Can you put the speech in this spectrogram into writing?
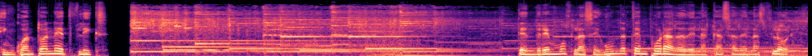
En cuanto a Netflix, tendremos la segunda temporada de La Casa de las Flores.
